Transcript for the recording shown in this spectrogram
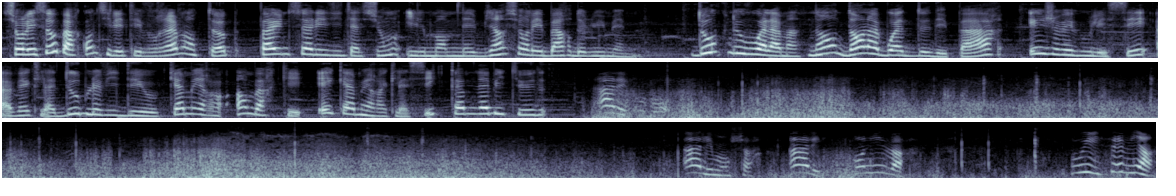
Sur les sauts, par contre, il était vraiment top, pas une seule hésitation, il m'emmenait bien sur les barres de lui-même. Donc nous voilà maintenant dans la boîte de départ et je vais vous laisser avec la double vidéo caméra embarquée et caméra classique comme d'habitude. Allez Coco Mon chat, allez, on y va. Oui, c'est bien.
